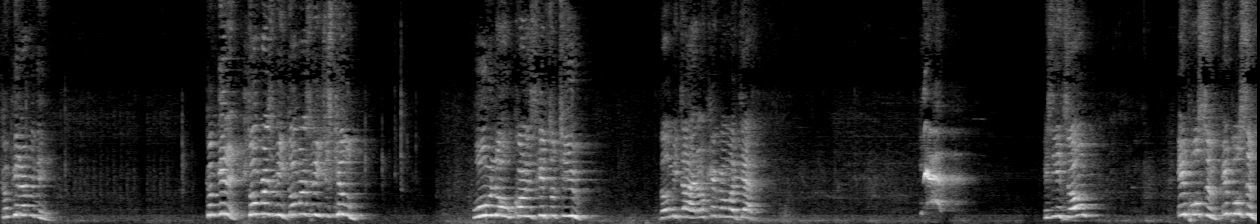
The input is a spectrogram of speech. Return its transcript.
Come get everything. Come get it. Don't res me. Don't res me. Just kill him. Oh no, Carter, this game's up to you. Let me die. I don't care about my death. Is he in zone? Impulse him. Impulse him.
